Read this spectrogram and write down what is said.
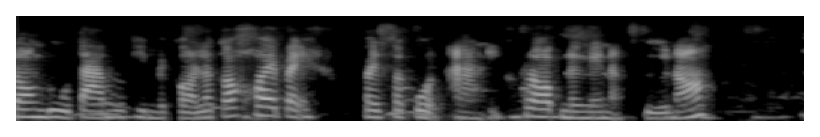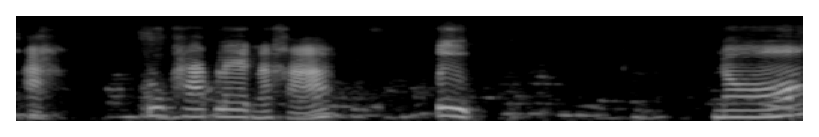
ลองดูตามรูพิมพ์ไปก่อน แล้วก็ค่อยไปไปสะกดอ่านอีกรอบหนึ่งในหนังสือเนาะอะรูปภาพแรกนะคะ ตึก น้อง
